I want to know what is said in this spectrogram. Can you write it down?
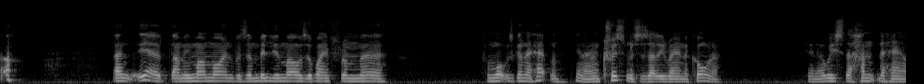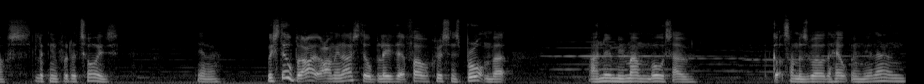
and yeah, I mean, my mind was a million miles away from uh, from what was going to happen. You know, and Christmas was only round the corner. You know, we used to hunt the house looking for the toys. You know, we still, I, I mean, I still believe that Father Christmas brought them, but I knew my mum also got some as well to help him. You know, and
